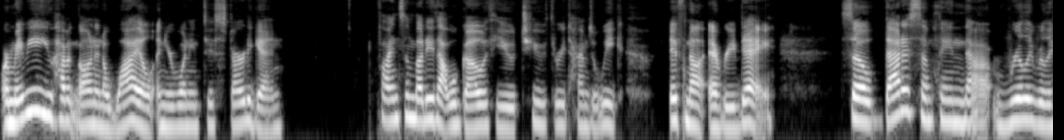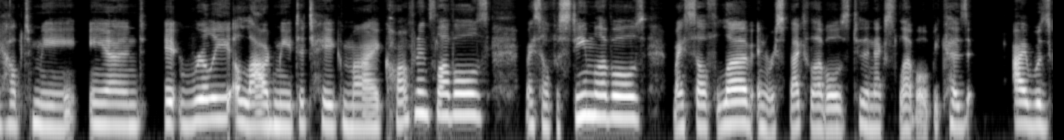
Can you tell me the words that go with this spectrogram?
or maybe you haven't gone in a while and you're wanting to start again. Find somebody that will go with you two, three times a week, if not every day. So, that is something that really, really helped me. And it really allowed me to take my confidence levels, my self esteem levels, my self love and respect levels to the next level because I was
